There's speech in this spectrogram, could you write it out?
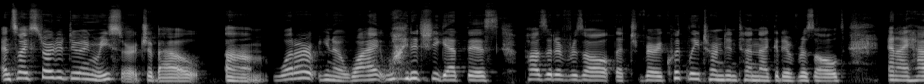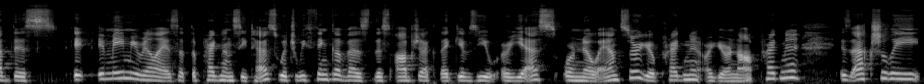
and so i started doing research about um, what are you know why why did she get this positive result that very quickly turned into a negative result? And i had this it, it made me realize that the pregnancy test which we think of as this object that gives you a yes or no answer you're pregnant or you're not pregnant is actually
